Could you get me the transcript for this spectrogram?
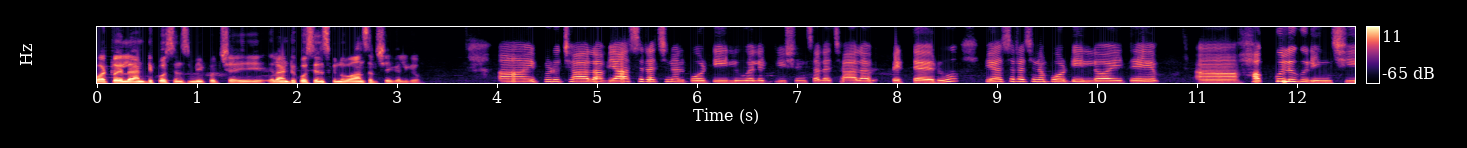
వాటిలో ఎలాంటి క్వశ్చన్స్ మీకు వచ్చాయి ఎలాంటి క్వశ్చన్స్కి నువ్వు ఆన్సర్ చేయగలిగావు! ఇప్పుడు చాలా వ్యాస రచనల పోటీలు, ఎలక్యూషన్స్ అలా చాలా పెట్టారు. వ్యాస రచన పోటీల్లో అయితే హక్కుల గురించి,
